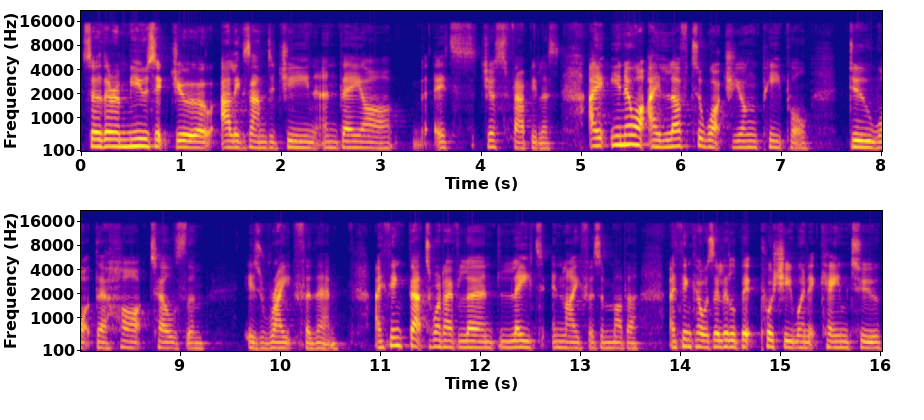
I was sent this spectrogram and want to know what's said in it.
So they're a music duo, Alexander Jean, and they are, it's just fabulous. I, you know what? I love to watch young people do what their heart tells them is right for them. I think that's what I've learned late in life as a mother. I think I was a little bit pushy when it came to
